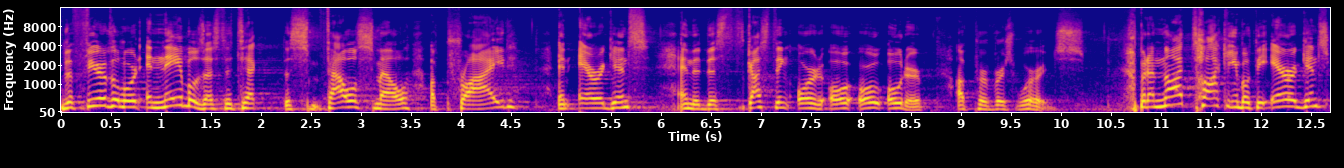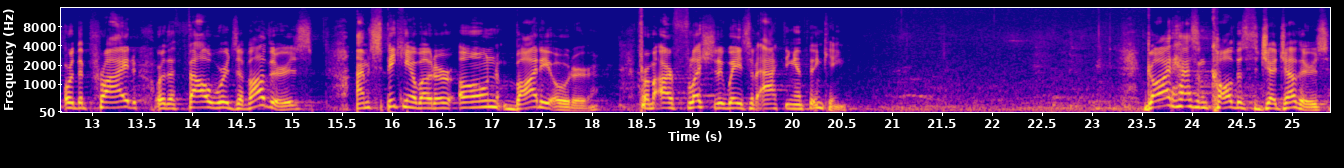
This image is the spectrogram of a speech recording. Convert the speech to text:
The fear of the Lord enables us to detect the foul smell of pride and arrogance and the disgusting odor of perverse words. But I'm not talking about the arrogance or the pride or the foul words of others. I'm speaking about our own body odor from our fleshly ways of acting and thinking. God hasn't called us to judge others,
